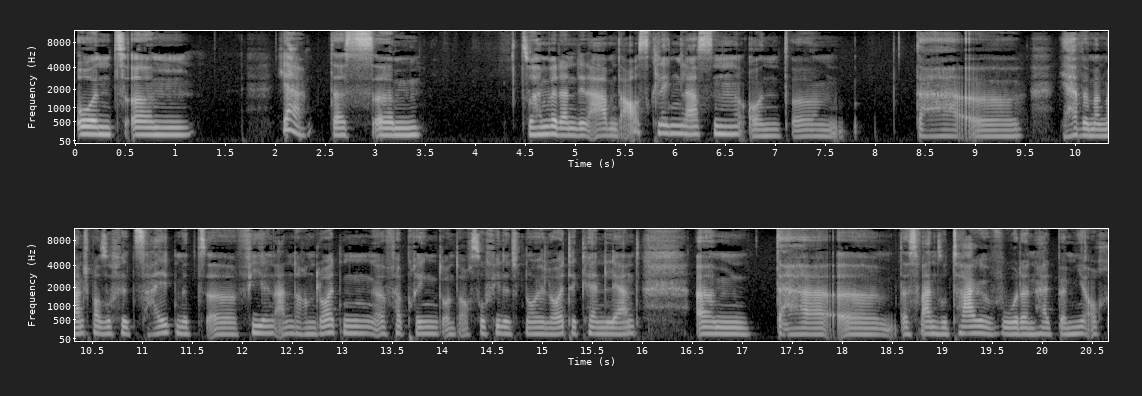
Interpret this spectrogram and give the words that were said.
und ähm, ja, das ähm, so haben wir dann den Abend ausklingen lassen und ähm, da, äh, ja, wenn man manchmal so viel Zeit mit äh, vielen anderen Leuten äh, verbringt und auch so viele neue Leute kennenlernt, ähm, da, äh, das waren so Tage, wo dann halt bei mir auch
